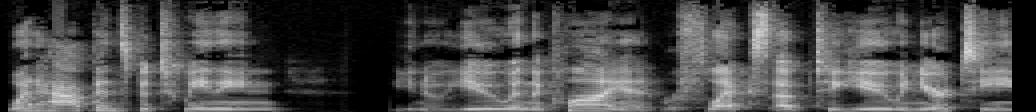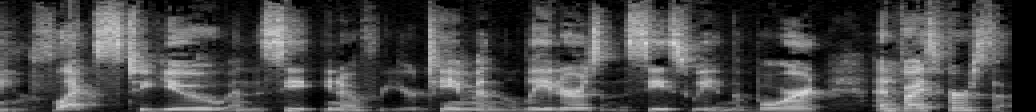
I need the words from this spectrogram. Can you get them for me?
what happens between you know you and the client reflects up to you and your team reflects to you and the C, you know for your team and the leaders and the C suite and the board and vice versa.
